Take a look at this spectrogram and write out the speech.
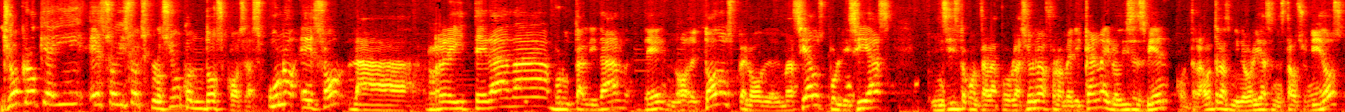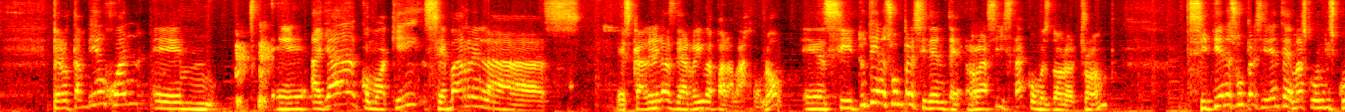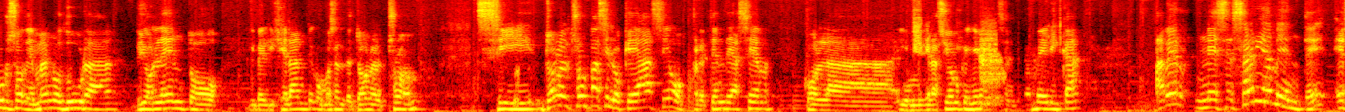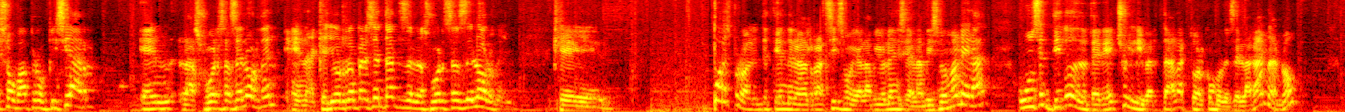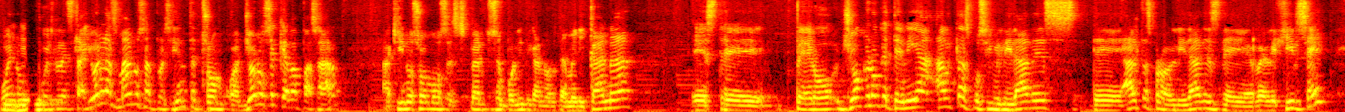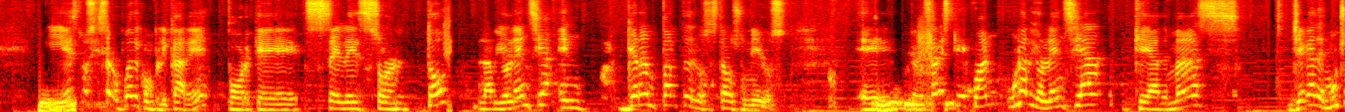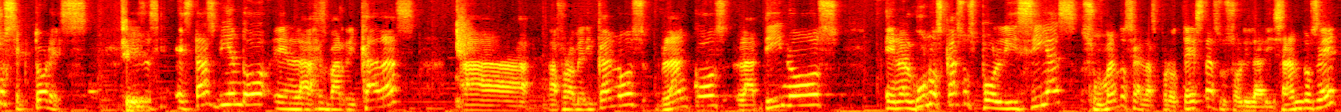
yo creo que ahí eso hizo explosión con dos cosas. Uno, eso, la reiterada brutalidad de, no de todos, pero de demasiados policías, insisto, contra la población afroamericana, y lo dices bien, contra otras minorías en Estados Unidos. Pero también, Juan, eh, eh, allá como aquí se barren las escaleras de arriba para abajo, ¿no? Eh, si tú tienes un presidente racista, como es Donald Trump, si tienes un presidente además con un discurso de mano dura, violento beligerante, como es el de Donald Trump, si Donald Trump hace lo que hace o pretende hacer con la inmigración que llega de Centroamérica, a ver, necesariamente eso va a propiciar en las fuerzas del orden, en aquellos representantes de las fuerzas del orden que pues probablemente tienden al racismo y a la violencia de la misma manera, un sentido de derecho y libertad a actuar como les dé la gana, ¿no? Bueno, pues le estalló en las manos al presidente Trump, Juan. Yo no sé qué va a pasar. Aquí no somos expertos en política norteamericana, este, pero yo creo que tenía altas posibilidades, de, altas probabilidades de reelegirse. Y esto sí se lo puede complicar, ¿eh? Porque se le soltó la violencia en gran parte de los Estados Unidos. Eh, pero ¿sabes qué, Juan? Una violencia que además llega de muchos sectores. Sí. Es decir, estás viendo en las barricadas a afroamericanos, blancos, latinos, en algunos casos policías sumándose a las protestas o solidarizándose,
